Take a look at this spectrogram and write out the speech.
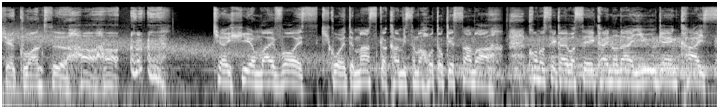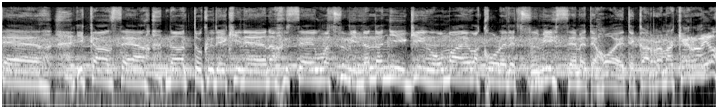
チェックワンツーはあはあ Can you hear my voice? 聞こえてますか神様仏様。この世界は正解のない有限回線。いかんせん。納得できねえな。不正は罪。7二銀。お前はこれで罪。せめて吠えてから負けろよ。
